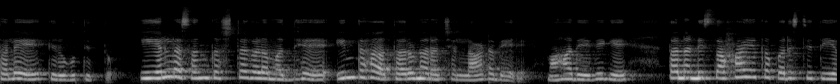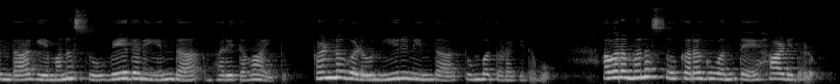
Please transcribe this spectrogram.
ತಲೆ ತಿರುಗುತ್ತಿತ್ತು. ಈ ಎಲ್ಲ ಸಂಕಷ್ಟಗಳ ಮಧ್ಯೆ ಇಂತಹ ತರುಣರ ಚೆಲ್ಲಾಟ ಬೇರೆ. ಮಹಾದೇವಿಗೆ ತನ್ನ ನಿಸ್ಸಹಾಯಕ ಪರಿಸ್ಥಿತಿಯಿಂದಾಗಿ ಮನಸ್ಸು ವೇದನೆಯಿಂದ ಭರಿತವಾಯಿತು. ಕಣ್ಣುಗಳು ನೀರಿನಿಂದ ತುಂಬತೊಡಗಿದವು. ಅವರ ಮನಸ್ಸು ಕರಗುವಂತೆ ಹಾಡಿದಳು.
